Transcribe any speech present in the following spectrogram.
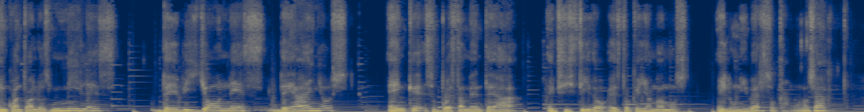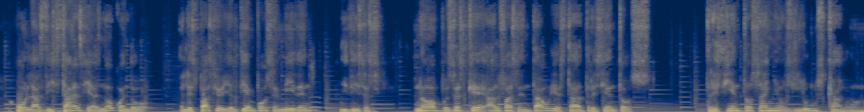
en cuanto a los miles de billones de años en que supuestamente ha existido esto que llamamos el universo, cabrón. O sea, o las distancias, ¿no? Cuando el espacio y el tiempo se miden y dices, no, pues es que Alpha Centauri está a 300, 300 años luz, cabrón.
